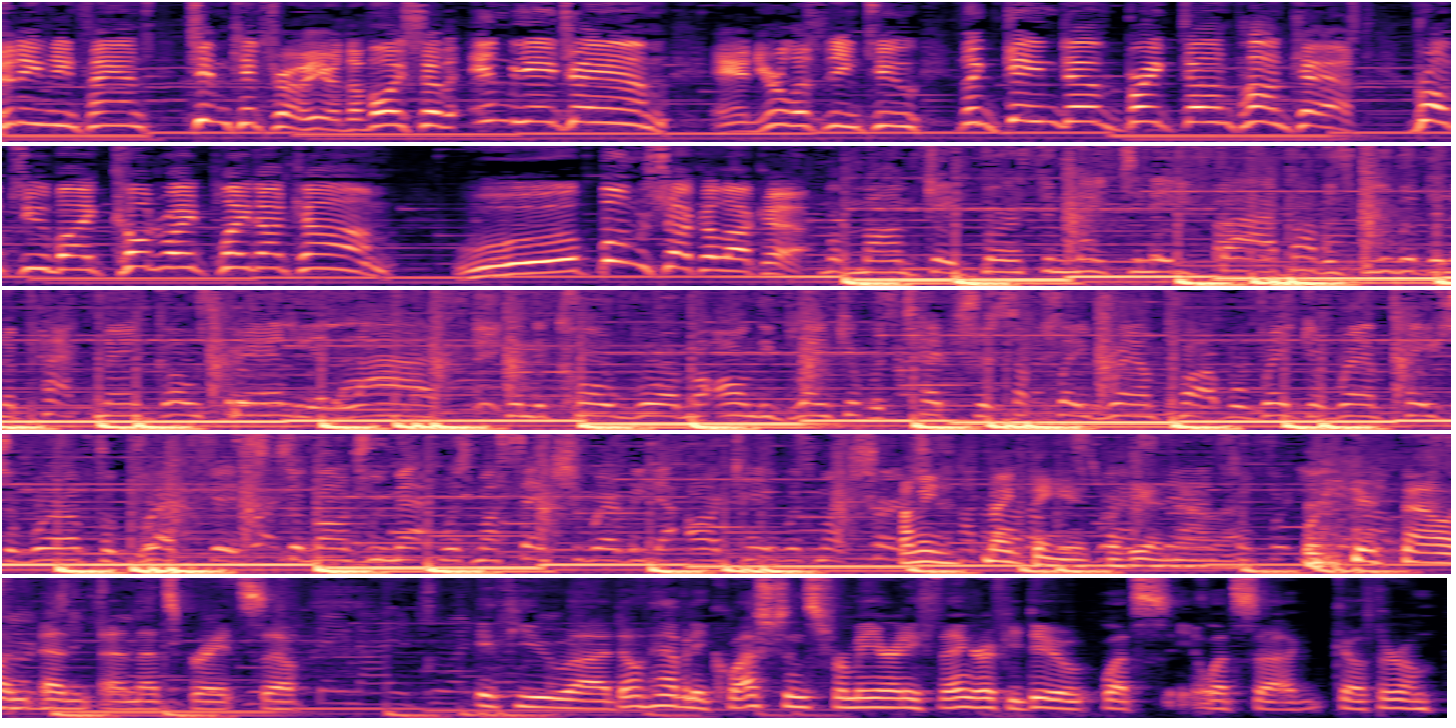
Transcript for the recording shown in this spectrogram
Good evening, fans. Tim Kitzrow here, the voice of NBA Jam, and you're listening to the Game Dev Breakdown Podcast, brought to you by CodeWritePlay.com. Whoa, boom shakalaka! My mom gave birth in 1985. I was bluer than a Pac-Man ghost, barely alive. In the Cold War, my only blanket was Tetris. I played Rampart with Reagan, rampage the world for breakfast. The laundromat was my sanctuary, the arcade was my church. I mean, main thing is we're here now, right? We're here now, and, and, and that's great. So, if you uh, don't have any questions for me or anything, or if you do, let's let's uh, go through them.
